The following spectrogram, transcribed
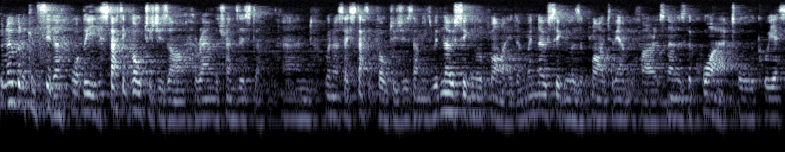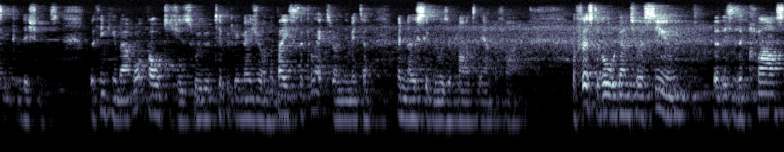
So we're now going to consider what the static voltages are around the transistor. And when I say static voltages, that means with no signal applied. And when no signal is applied to the amplifier, it's known as the quiet or the quiescent conditions. We're thinking about what voltages we would typically measure on the base, the collector and the emitter when no signal is applied to the amplifier. Well, first of all, we're going to assume that this is a Class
